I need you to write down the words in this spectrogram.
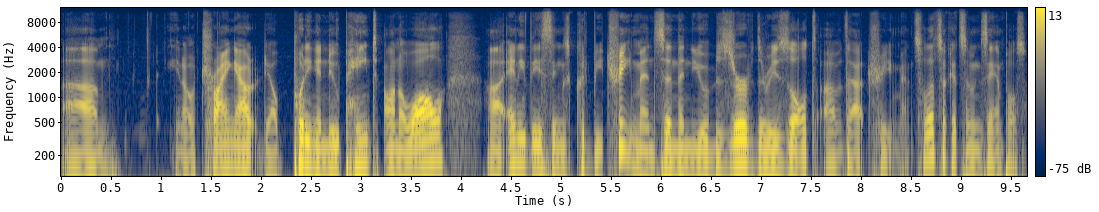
um, you know, trying out, you know, putting a new paint on a wall. Uh, any of these things could be treatments, and then you observe the result of that treatment. So let's look at some examples.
